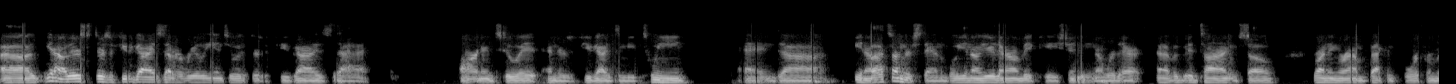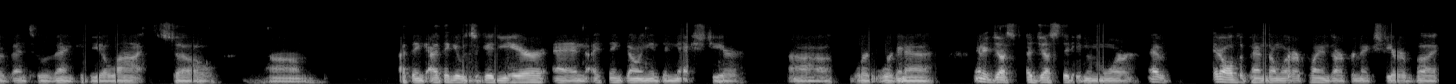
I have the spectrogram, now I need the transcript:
uh, you know, there's there's a few guys that are really into it. There's a few guys that aren't into it, and there's a few guys in between. And uh, you know, that's understandable. You know, you're there on vacation. You know, we're there have a good time. So running around back and forth from event to event could be a lot. So um, I think I think it was a good year, and I think going into next year, uh, we're we're gonna gonna adjust adjust it even more. It all depends on what our plans are for next year, but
